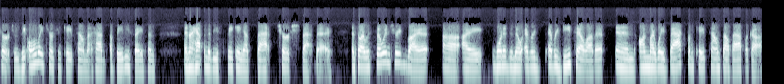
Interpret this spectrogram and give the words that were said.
church. It was the only church in Cape Town that had a baby safe, and and I happened to be speaking at that church that day, and so I was so intrigued by it. Uh, I wanted to know every every detail of it, and on my way back from Cape Town, South Africa,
